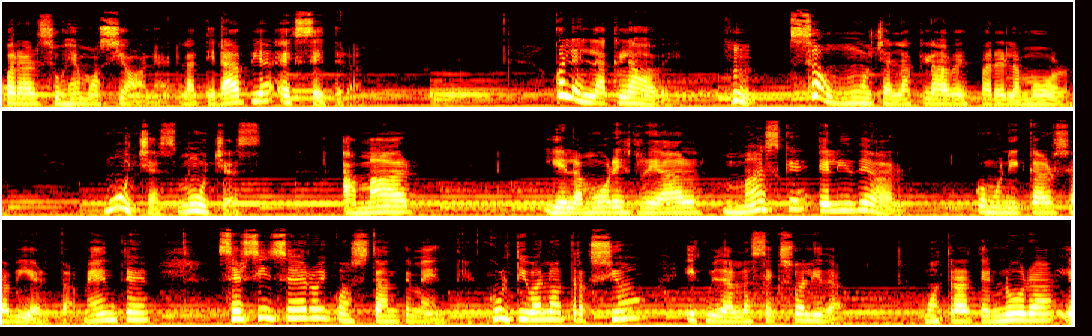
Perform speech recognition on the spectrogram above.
para sus emociones, la terapia, etc. ¿Cuál es la clave? Hmm. Son muchas las claves para el amor. Muchas, muchas. Amar y el amor es real más que el ideal. Comunicarse abiertamente, ser sincero y constantemente, cultivar la atracción y cuidar la sexualidad, mostrar ternura y,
